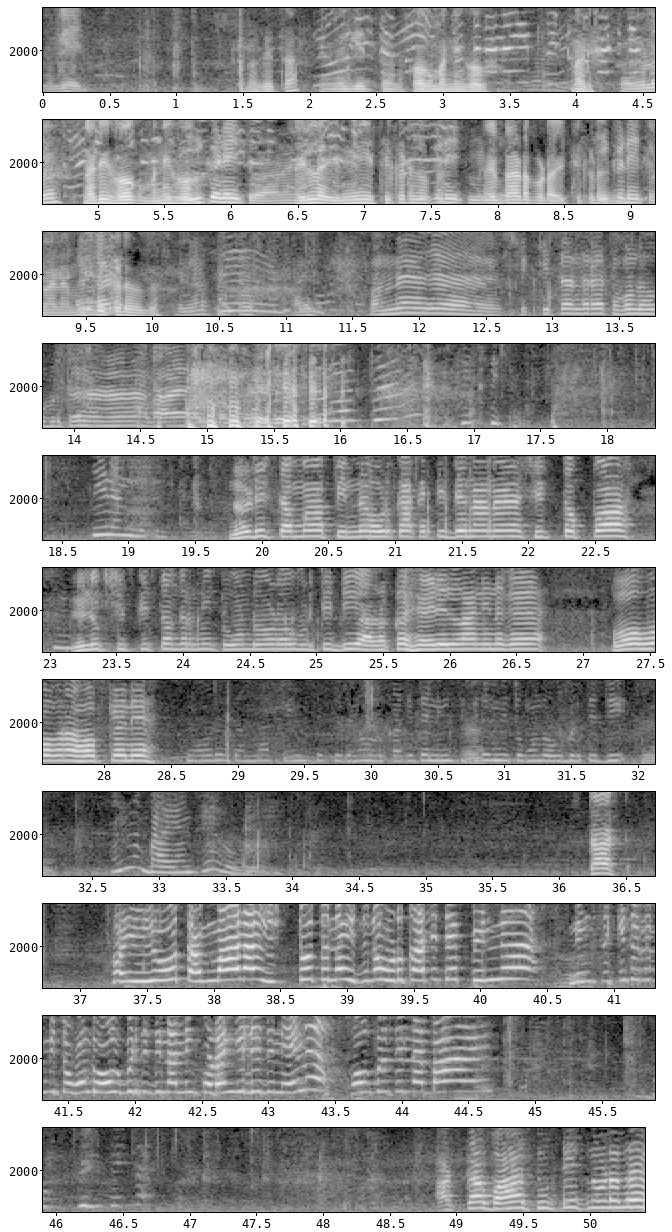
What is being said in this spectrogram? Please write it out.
ಮುಗಿಯೈತಿ. ಮುಗೀತಾ? ಮುಗೀತು ಹೋಗ್ ಮನೆಗೆ ಹೋಗ್. ನಡಿ. ನಡಿ ಹೋಗ್ ಮನಿಗ್ ಹೋಗಿ. ಈ ಕಡೆ ಇತ್ತು ಅಣ್ಣ. ಇಲ್ಲ ಇನ್ನೀ ಈಚೆ ಕಡೆ ಹೋಗ. ಕಡೆ ಐತ್ ಮನೆ. ಏ ಬೇಡ ಬೇಡ ಈಚೆ ಕಡೆ ಈ ಕಡೆ ಐತು ಅಣ್ಣ. ಈಚೆ ಕಡೆ ಹೋಗ. ಒಮ್ಮೆ ಸಿಕ್ಕಿತ್ತಂದ್ರೆ ತಗೊಂಡು ಹೋಗ್ಬಿಡ್ತಾನ. ಬಾಯ್. ನೋಡಿ ತಮ್ಮ ಪಿನ್ನ ಹುಡ್ಕಾಕತ್ತಿದ್ದೆ ನಾನು. ಸಿಕ್ತಪ್ಪ. ನಿನಗ್ ಸಿಕ್ಕಿತ್ತಂದ್ರ ನೀ ತಗೊಂಡು ಓಡ್ ಹೋಗ್ಬಿಡ್ತಿದ್ದಿ. ಅದಕ್ಕ ಹೇಳಿಲ್ಲ ನಿನಗೆ. ಹೋಗ್ ಹೋಗ ನಾ ಹೋಗ್ತೇನೆ. ನೋಡಿ ತಮ್ಮ ಪಿನ್ ಸಿಕ್ಕಿದ್ದೇನೆ ಹುಡ್ಕಾಕಿದ್ದೆ ನಿಂಗೆ ಸಿಕ್ಕಿದ್ರೆ ನೀ ತಗೊಂಡು ಹೋಗ್ಬಿಡ್ತಿದ್ದಿ. ಬಾಯ್ ಅಂತ ಹೇಳಿ. ಹೋಗ್ಬಿಡು ಸ್ಟಾರ್ಟ್ ಅಯ್ಯೋ ತಮ್ಮ ನಾ ಇಷ್ಟೊತ್ತನ ಇದನ್ನ ಹುಡುಕಾತಿದ್ದೆ ಪಿನ್ ನಿಂಗೆ ಸಿಕ್ಕಿದ್ರೆ ನಿಮ್ಗೆ ತಗೊಂಡು ಹೋಗ್ಬಿಡ್ತಿದ್ದೀನಿ ನಾನು ನಿಂಗೆ ಕೊಡಂಗಿಲ್ಲ ಇದನ್ನ. ಏನು? ಹೋಗ್ಬಿಡ್ತೀನಿ ನಾ ಬಾಯ್. ಅಕ್ಕ ಬಾ ತುಟ್ಟಿತ್ ನೋಡದ.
